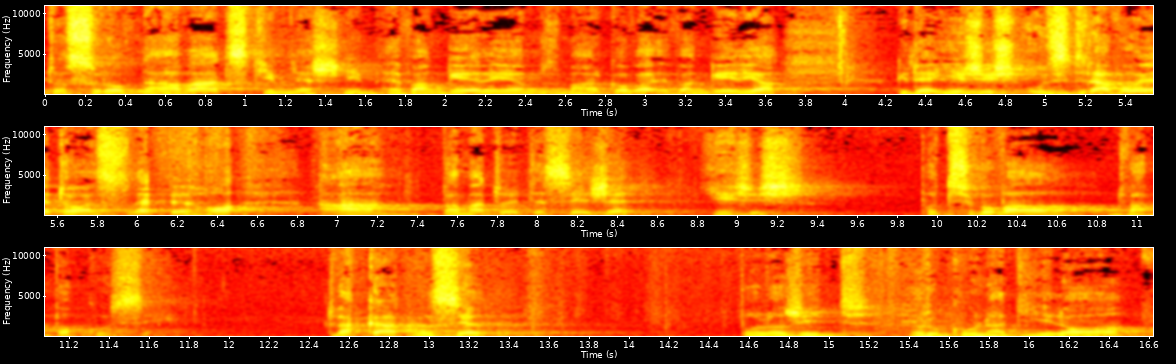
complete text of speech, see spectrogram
to srovnávat s tím dnešním evangeliem, z Markova evangelia, kde Ježíš uzdravuje toho slepého a pamatujte si, že Ježíš potřeboval dva pokusy. Dvakrát musel položit ruku na dílo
